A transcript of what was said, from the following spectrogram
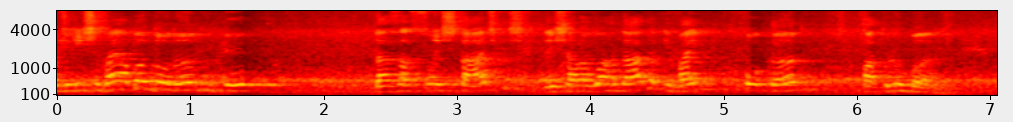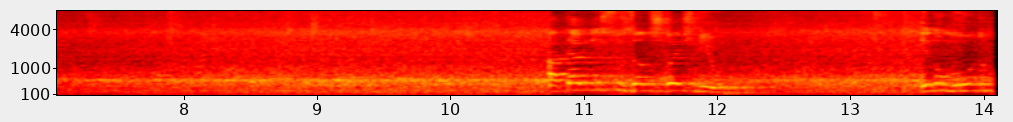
onde a gente vai abandonando um pouco das ações táticas, deixar ela guardada e vai focando patrulha urbana. Até o início dos anos 2000. E no mundo,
